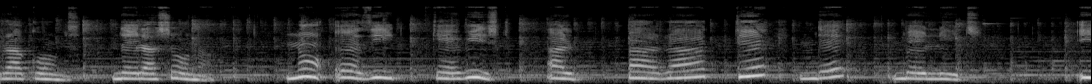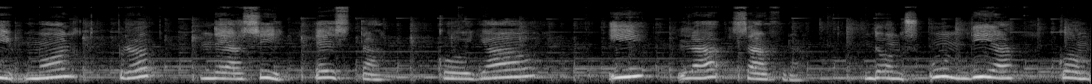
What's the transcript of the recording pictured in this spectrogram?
racons de la zona. No he dit que visc al paratge de Belits i molt prop d'ací està Collau i la Safra. Doncs un dia com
